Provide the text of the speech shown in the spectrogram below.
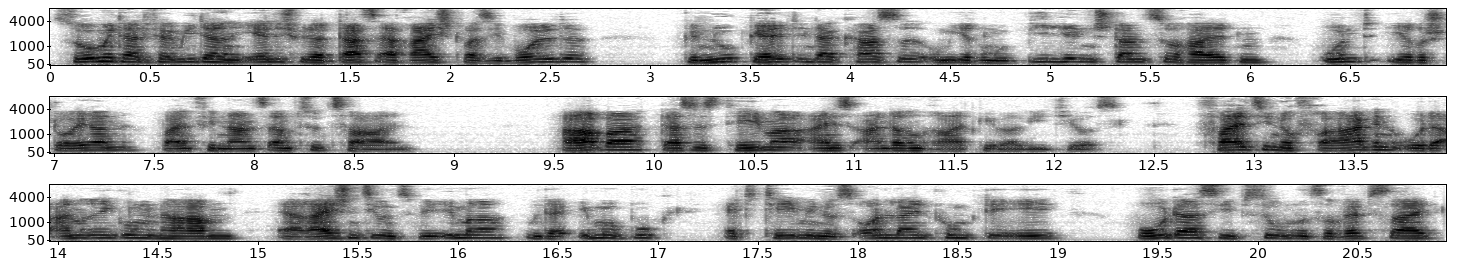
Somit hat die Vermieterin ehrlich wieder das erreicht, was sie wollte, genug Geld in der Kasse, um ihre zu halten und ihre Steuern beim Finanzamt zu zahlen. Aber das ist Thema eines anderen Ratgebervideos. Falls Sie noch Fragen oder Anregungen haben, erreichen Sie uns wie immer unter immobook.t-online.de oder Sie besuchen unsere Website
